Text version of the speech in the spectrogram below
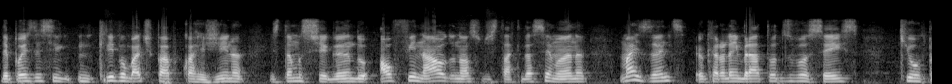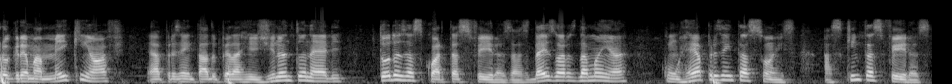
depois desse incrível bate-papo com a Regina, estamos chegando ao final do nosso destaque da semana. Mas antes, eu quero lembrar a todos vocês que o programa Making Off é apresentado pela Regina Antonelli todas as quartas-feiras às 10 horas da manhã, com reapresentações às quintas-feiras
